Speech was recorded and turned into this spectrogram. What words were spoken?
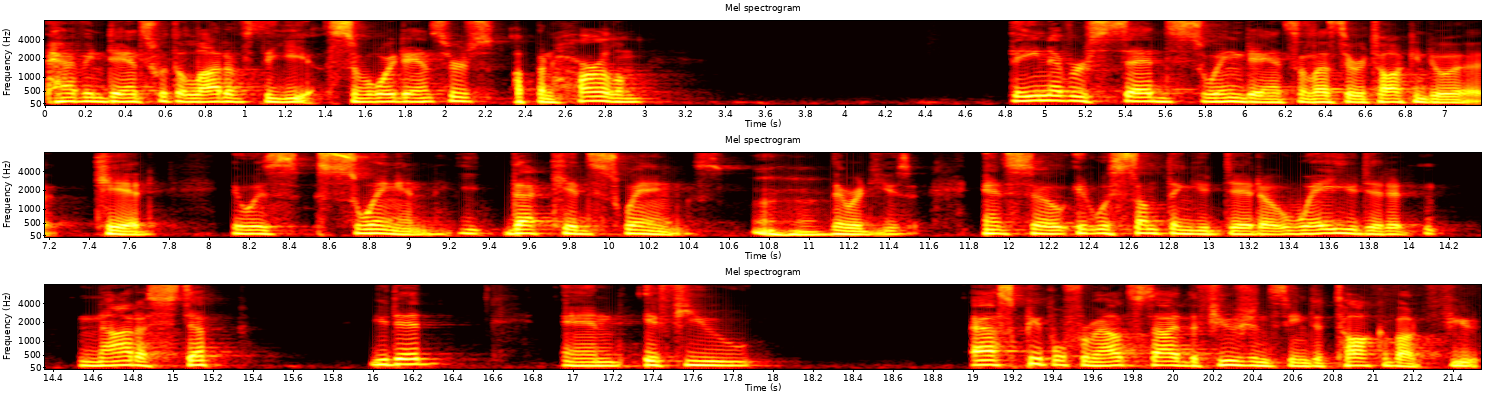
having danced with a lot of the Savoy dancers up in Harlem. They never said swing dance unless they were talking to a kid. It was swinging. That kid swings. Mm-hmm. They would use it. And so it was something you did, a way you did it, not a step you did. And if you ask people from outside the fusion scene to talk about fu-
